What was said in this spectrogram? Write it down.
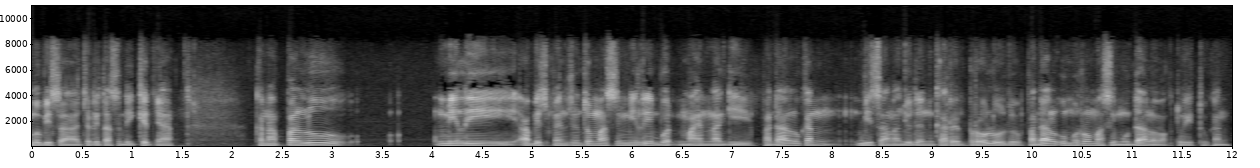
lu bisa cerita sedikit ya. Kenapa lu milih abis pensiun tuh masih milih buat main lagi? Padahal lu kan bisa lanjutin karir pro lu tuh. Padahal umur lu masih muda lo waktu itu kan.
